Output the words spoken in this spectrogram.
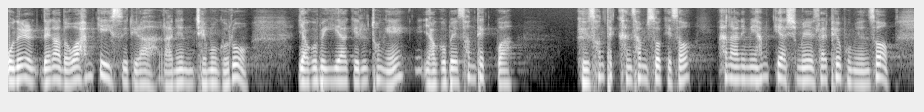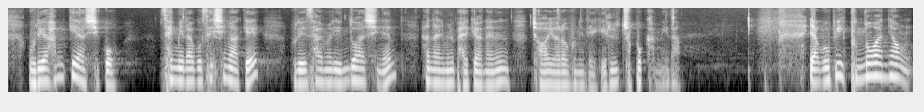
오늘 내가 너와 함께 있으리라 라는 제목으로 야곱의 이야기를 통해 야곱의 선택과 그 선택한 삶 속에서 하나님이 함께 하심을 살펴보면서 우리와 함께 하시고 세밀하고 세심하게 우리의 삶을 인도하시는 하나님을 발견하는 저와 여러분이 되기를 축복합니다. 야곱이 분노한 형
